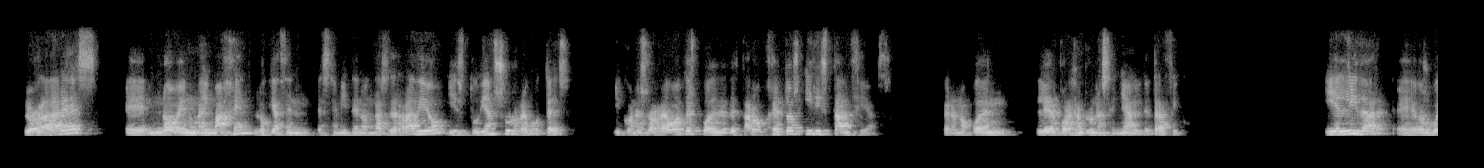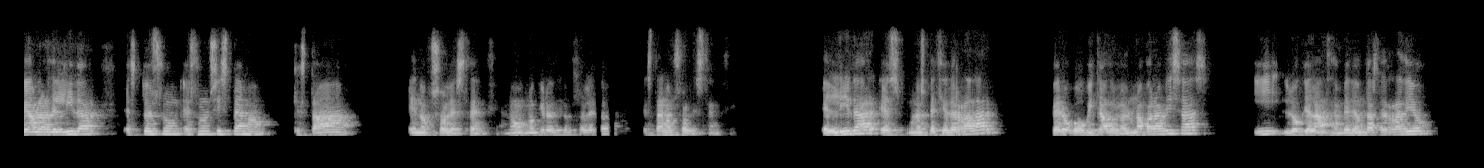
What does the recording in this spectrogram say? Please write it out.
Los radares eh, no ven una imagen, lo que hacen es emiten ondas de radio y estudian sus rebotes. Y con esos rebotes pueden detectar objetos y distancias, pero no pueden leer, por ejemplo, una señal de tráfico. Y el LIDAR, eh, os voy a hablar del LIDAR, esto es un, es un sistema que está en obsolescencia, ¿no? no quiero decir obsoleto, está en obsolescencia. El LIDAR es una especie de radar, pero va ubicado en la luna parabrisas y lo que lanza en vez de ondas de radio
